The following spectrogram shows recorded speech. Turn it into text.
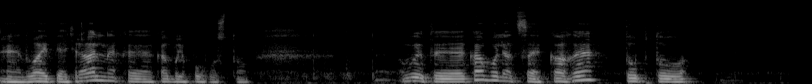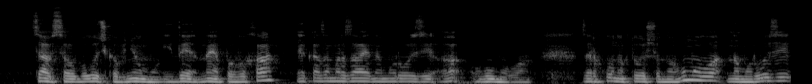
Е, 2,5 реальних е, кабель по ГОСТу. Вид е, кабеля це КГ, тобто ця вся оболочка в ньому йде не ПВХ, яка замерзає на морозі, а гумова. За рахунок того, що на гумова на морозі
